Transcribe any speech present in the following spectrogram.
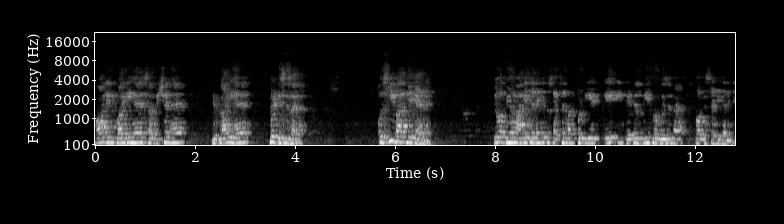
कॉल इंक्वायरी है सबमिशन है रिप्लाई है फिर डिसीज़न उसकी बात ये कह रहे हैं। जो अभी हम आगे चलेंगे तो सेक्शन 148 ए इन डिटेल भी प्रोविज़न है उसको हम स्टडी करेंगे।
